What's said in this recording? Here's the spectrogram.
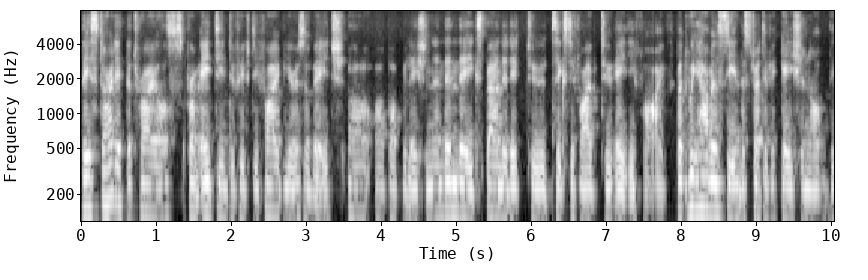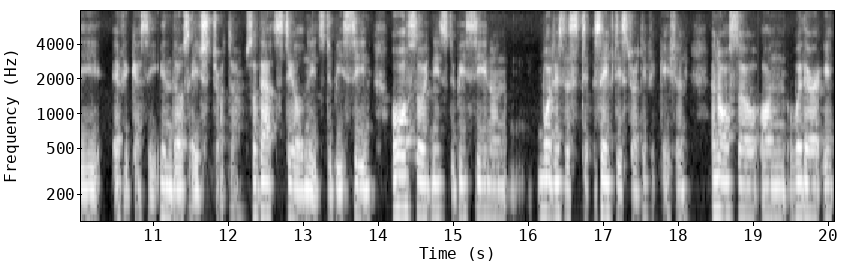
They started the trials from 18 to 55 years of age uh, population, and then they expanded it to 65 to 85. But we haven't seen the stratification of the efficacy in those age strata, so that still needs to be seen seen. Also, it needs to be seen on what is the st- safety stratification and also on whether it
